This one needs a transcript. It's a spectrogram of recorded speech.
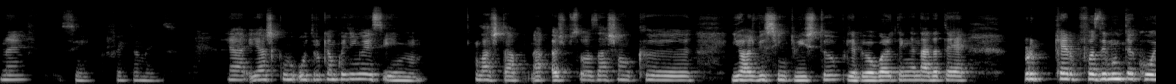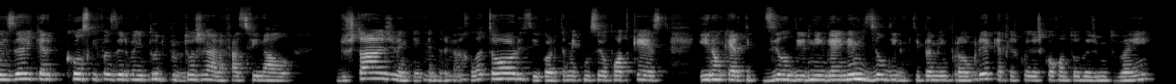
né? Sim, perfeitamente. E acho que o, o truque é um bocadinho esse. E, lá está, as pessoas acham que. E eu às vezes sinto isto, por exemplo, eu agora tenho andado até. Porque quero fazer muita coisa e quero conseguir fazer bem tudo, porque estou a chegar à fase final do estágio, em que tenho que entregar Uhum. relatórios, e agora também comecei o podcast e não quero tipo, desiludir ninguém, nem me desiludir tipo, a mim própria, quero que as coisas corram todas muito bem.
